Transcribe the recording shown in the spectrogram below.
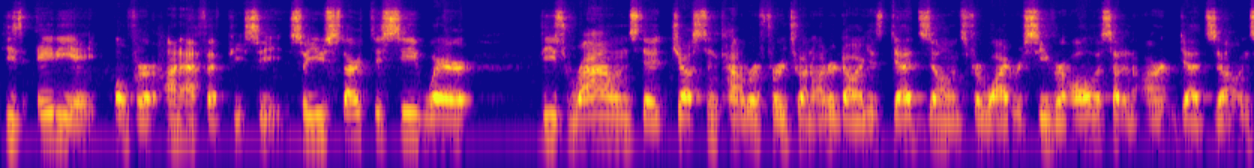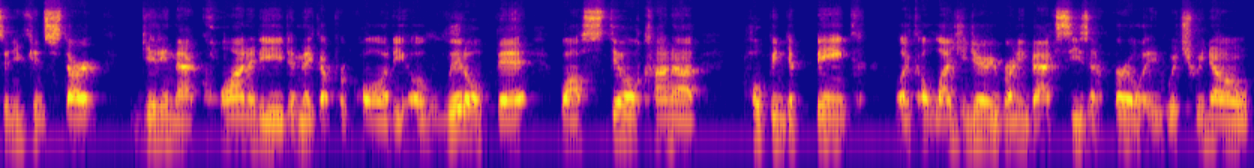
He's 88 over on FFPC. So you start to see where these rounds that Justin kind of referred to on underdog as dead zones for wide receiver all of a sudden aren't dead zones. And you can start getting that quantity to make up for quality a little bit while still kind of hoping to bank like a legendary running back season early, which we know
